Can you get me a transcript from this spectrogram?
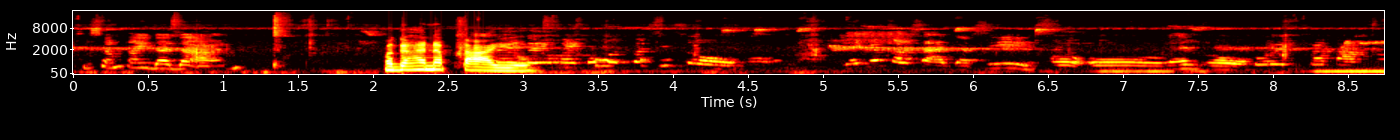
Si saan tayo dadaan? Maghahanap tayo. Ito yung may kuhon pa sis, oh. Yan yung kalsada. kalsada, sis. Oo. Yan, o. Correct ka, tama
